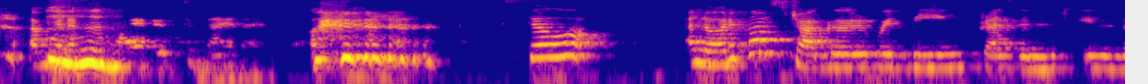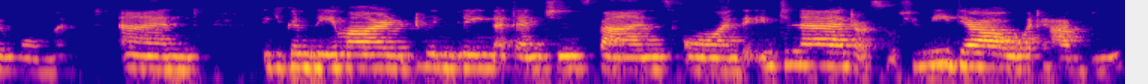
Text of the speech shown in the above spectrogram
I'm gonna try this tonight. so, a lot of us struggle with being present in the moment, and you can blame our dwindling attention spans on the internet or social media or what have you.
